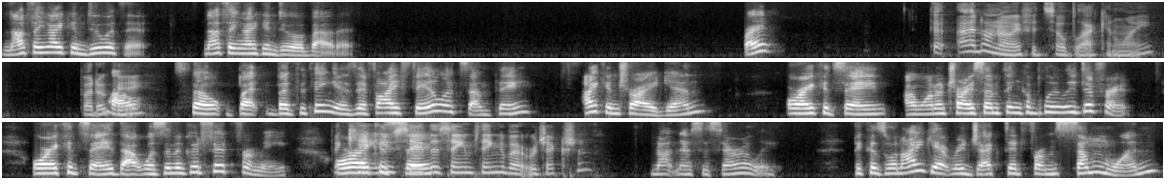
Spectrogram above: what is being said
nothing I can do with it. Nothing I can do about it. Right? Uh, I don't know if it's so black and white, but okay. Well, so, but but the thing is, if I fail at something, I can try again, or I could say I want to try something completely different, or I could say that wasn't a good fit for me, but or I could say, say the same thing about rejection. Not necessarily, because when I get rejected from someone,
